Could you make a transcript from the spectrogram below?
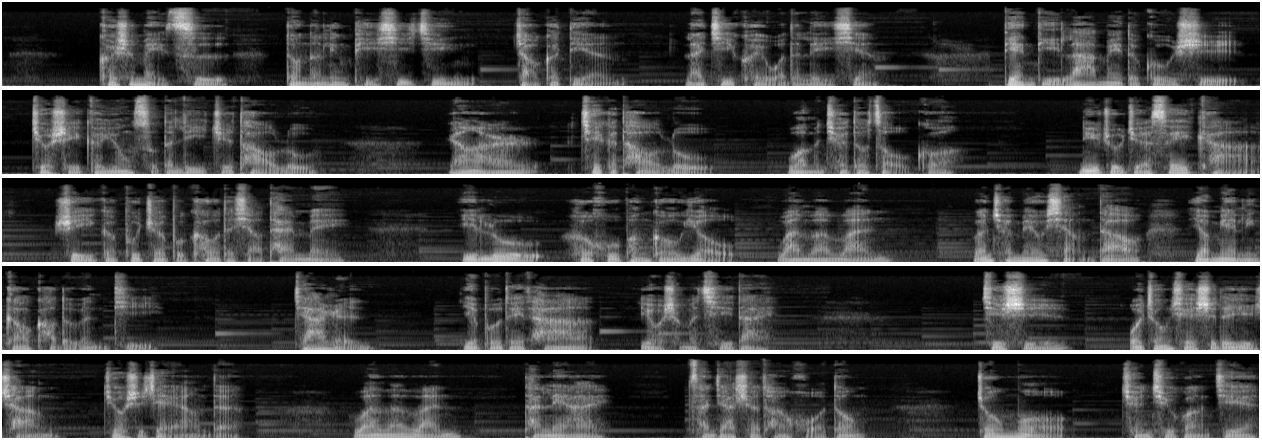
可是每次都能另辟蹊径，找个点来击溃我的泪腺。垫底辣妹的故事就是一个庸俗的励志套路，然而这个套路我们却都走过。女主角 C 卡是一个不折不扣的小太妹，一路和狐朋狗友玩玩玩，完全没有想到要面临高考的问题，家人。也不对他有什么期待。其实，我中学时的日常就是这样的：玩玩玩，谈恋爱，参加社团活动，周末全去逛街，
